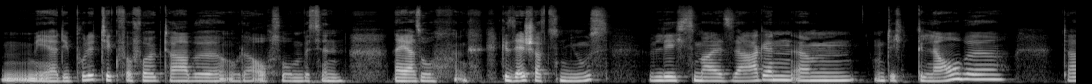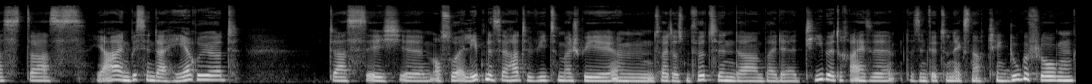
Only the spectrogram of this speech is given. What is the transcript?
mehr die Politik verfolgt habe oder auch so ein bisschen, naja, so Gesellschaftsnews, will ich es mal sagen. Ähm, und ich glaube, dass das ja ein bisschen daherrührt, dass ich ähm, auch so Erlebnisse hatte, wie zum Beispiel 2014 ähm, da bei der Tibet-Reise. Da sind wir zunächst nach Chengdu geflogen,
